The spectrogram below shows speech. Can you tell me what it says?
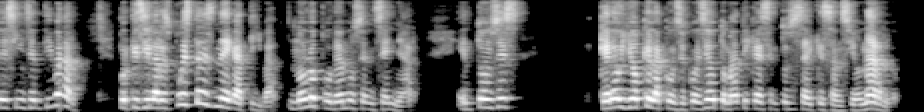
desincentivar. Porque si la respuesta es negativa, no lo podemos enseñar, entonces creo yo que la consecuencia automática es entonces hay que sancionarlo.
